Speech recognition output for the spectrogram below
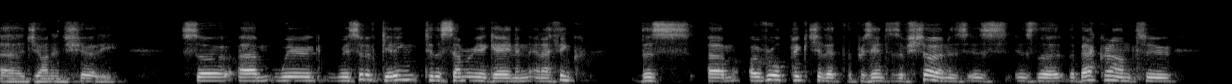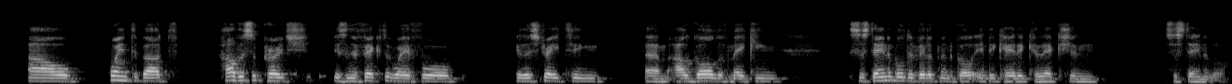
uh, John and Shirley. So um, we're we're sort of getting to the summary again, and, and I think this um, overall picture that the presenters have shown is is is the the background to our point about how this approach is an effective way for illustrating um, our goal of making sustainable development goal indicator collection sustainable.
